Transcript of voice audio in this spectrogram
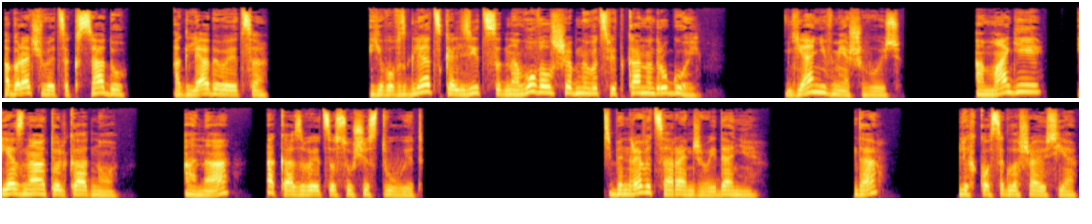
оборачивается к саду, оглядывается. Его взгляд скользит с одного волшебного цветка на другой. Я не вмешиваюсь. О магии я знаю только одно. Она, оказывается, существует. Тебе нравится оранжевый, Дани? Да? Легко соглашаюсь я.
